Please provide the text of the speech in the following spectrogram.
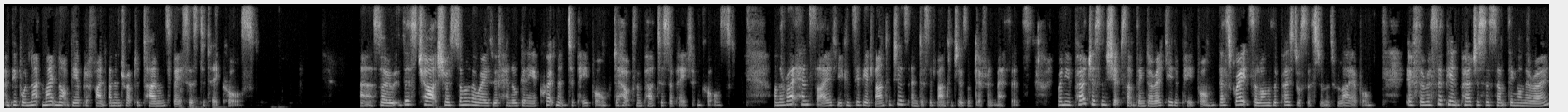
and people not, might not be able to find uninterrupted time and spaces to take calls. Uh, so this chart shows some of the ways we've handled getting equipment to people to help them participate in calls. On the right hand side, you can see the advantages and disadvantages of different methods. When you purchase and ship something directly to people, that's great so long as the postal system is reliable. If the recipient purchases something on their own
